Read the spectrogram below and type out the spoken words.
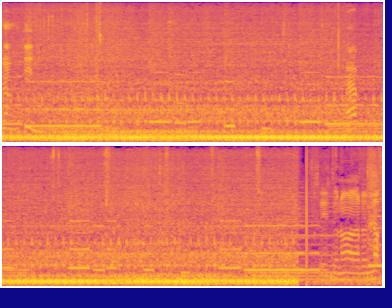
Na balangkutin. Sarap. So ito na ang ranlak.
